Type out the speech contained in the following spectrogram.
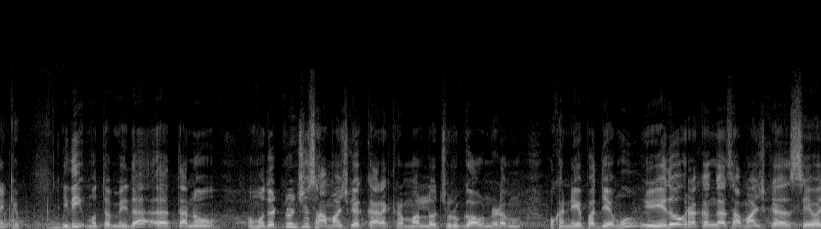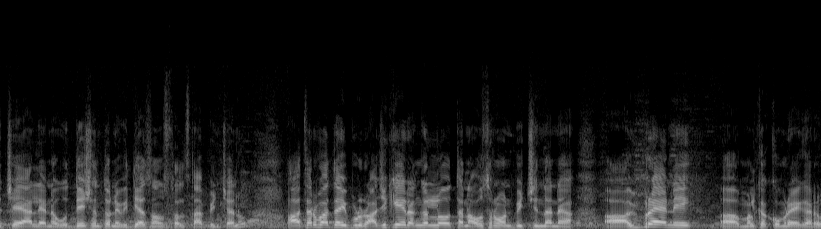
థ్యాంక్ యూ ఇది మొత్తం మీద తను మొదటి నుంచి సామాజిక కార్యక్రమాల్లో చురుగ్గా ఉండడం ఒక నేపథ్యము. ఏదో ఒక రకంగా సామాజిక సేవ చేయాలి అనే ఉద్దేశంతోనే విద్యా సంస్థలు స్థాపించాను. ఆ తర్వాత ఇప్పుడు రాజకీయ రంగంలో తన అవసరం అనిపించిందన్న అభిప్రాయాన్ని మల్క మల్కా కుమరయ్య గారు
